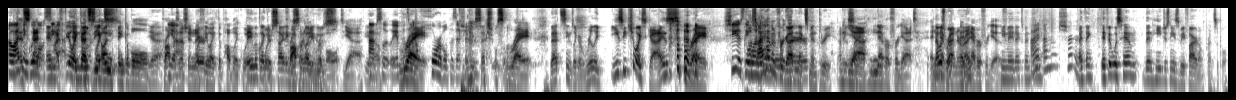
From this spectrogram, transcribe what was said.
Oh, I think we won't see and I that. feel like And that's looks the like s- unthinkable Yeah. proposition. Yeah. I Where feel like the public would. they look like they're siding properly somebody who's- revolt. Yeah. you know, Absolutely. It puts them in Right. a horrible position. sexual assault. Right. That seems like a really easy choice, guys. Right. She is the one. I haven't forgotten. X Men Three. I'm just yeah. saying. Never forget. And That was never, Ratner, and right? Never forgive. He made X Men Three. I, I'm not sure. I think if it was him, then he just needs to be fired on principle.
